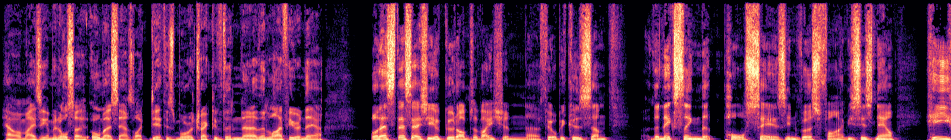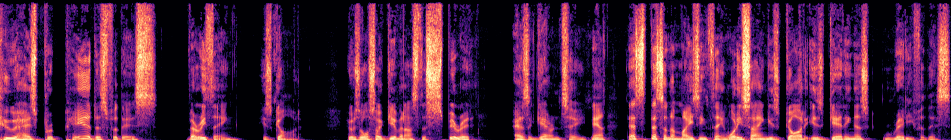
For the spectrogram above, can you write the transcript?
How amazing! I mean, it also almost sounds like death is more attractive than uh, than life here and now. Well, that's that's actually a good observation, uh, Phil, because um, the next thing that Paul says in verse five, he says, "Now he who has prepared us for this very thing is God, who has also given us the Spirit as a guarantee." Now, that's that's an amazing thing. What he's saying is God is getting us ready for this.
